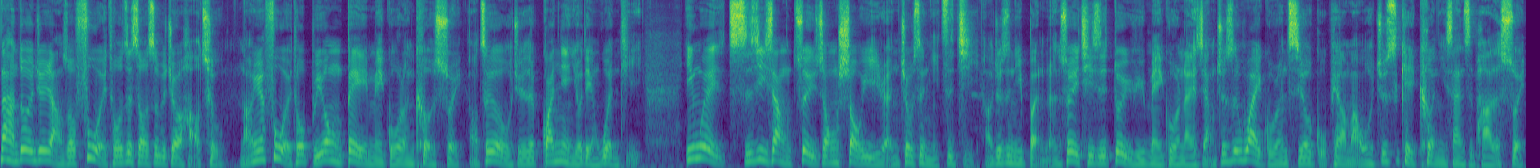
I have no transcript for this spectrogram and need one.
那很多人就讲说，复委托这时候是不是就有好处？然后因为复委托不用被美国人课税啊，这个我觉得观念有点问题。因为实际上最终受益人就是你自己啊，就是你本人。所以其实对于美国人来讲，就是外国人持有股票嘛，我就是可以克你三十趴的税。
